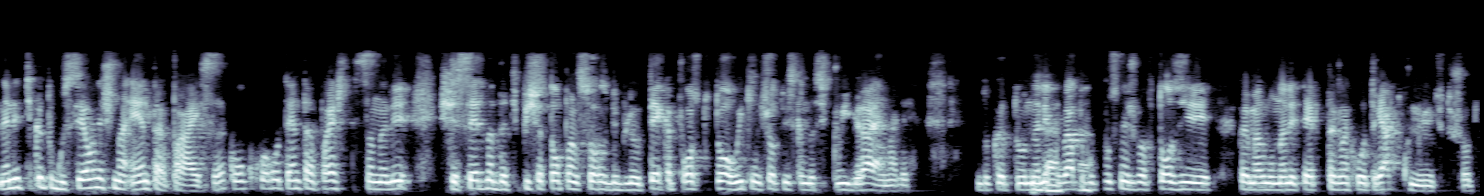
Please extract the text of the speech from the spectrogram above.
нали, ти като го селнеш на Enterprise, колко хора от Enterprise ще са, нали, ще седнат да ти пишат open source библиотека просто този уикенд, защото искам да си поиграя, нали. Докато, нали, да, когато да. го пуснеш в този, примерно, нали, те тръгнаха от React Community, защото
